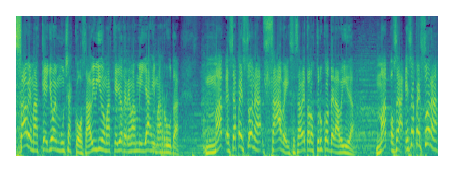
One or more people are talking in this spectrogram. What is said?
sabe más que yo en muchas cosas, ha vivido más que yo, tiene más millaje y más ruta. Más- esa persona sabe y se sabe todos los trucos de la vida. Más- o sea, esa persona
